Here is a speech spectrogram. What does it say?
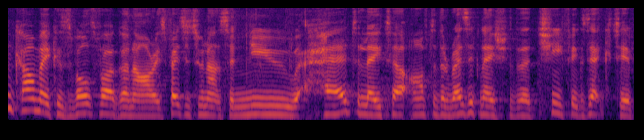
German car makers Volkswagen are expected to announce a new head later after the resignation of their chief executive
